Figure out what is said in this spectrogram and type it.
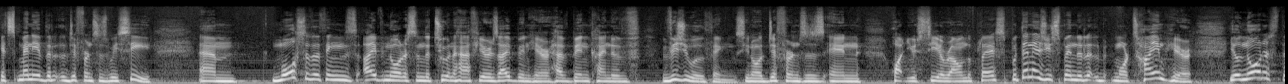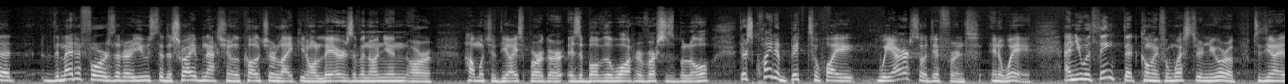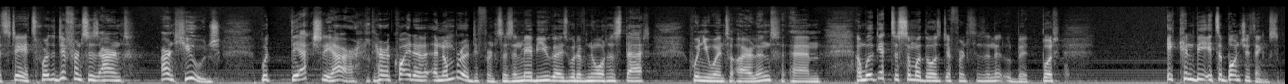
it's many of the little differences we see. Um, most of the things I've noticed in the two and a half years I've been here have been kind of visual things, you know, differences in what you see around the place. But then as you spend a little bit more time here, you'll notice that the metaphors that are used to describe national culture, like, you know, layers of an onion or how much of the iceberg is above the water versus below, there's quite a bit to why we are so different in a way. And you would think that coming from Western Europe to the United States, where the differences aren't aren't huge, but they actually are. There are quite a, a, number of differences, and maybe you guys would have noticed that when you went to Ireland. Um, and we'll get to some of those differences in a little bit, but it can be, it's a bunch of things.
